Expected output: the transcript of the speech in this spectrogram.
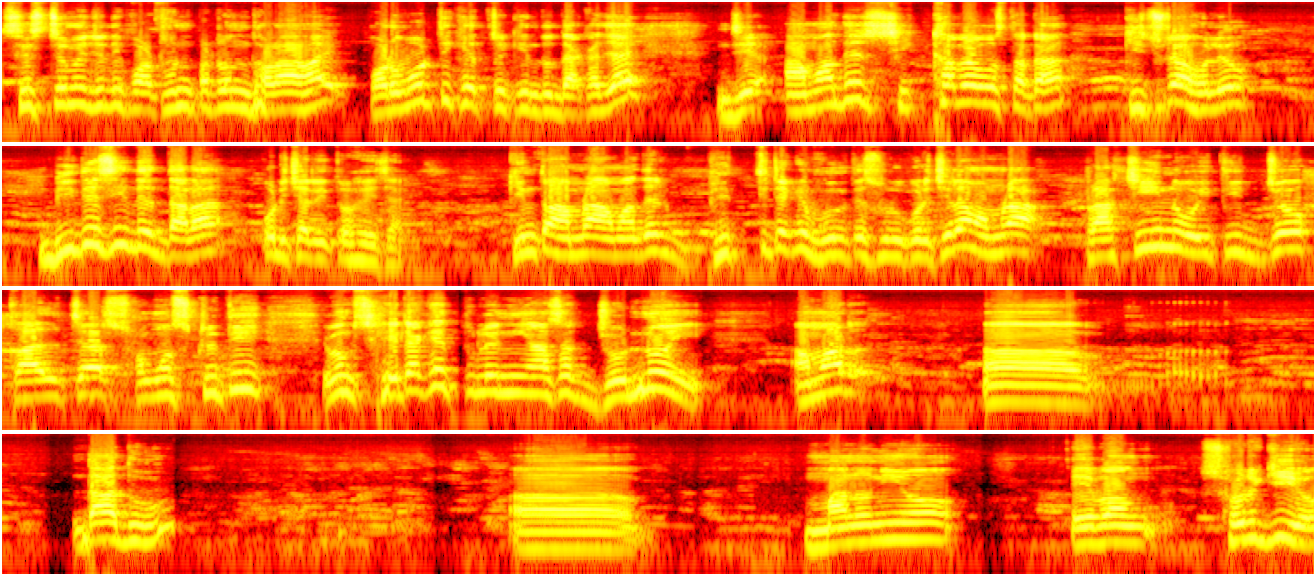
সিস্টেমে যদি পঠন পাঠন ধরা হয়, পরবর্তী ক্ষেত্রে কিন্তু দেখা যায় যে আমাদের শিক্ষা ব্যবস্থাটা কিছুটা হলেও বিদেশিদের দ্বারা পরিচালিত হয়ে যায়। কিন্তু আমরা আমাদের ভিত্তিটাকে ভুলতে শুরু করেছিলাম। আমরা প্রাচীন ঐতিহ্য কালচার সংস্কৃতি এবং সেটাকে তুলে নিয়ে আসার জন্যই আমার দাদু মাননীয় এবং স্বর্গীয়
